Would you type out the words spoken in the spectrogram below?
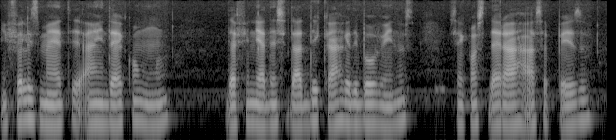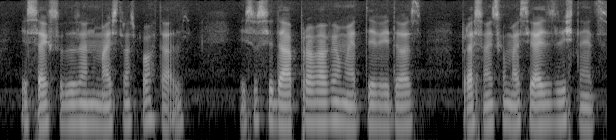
Infelizmente, ainda é comum definir a densidade de carga de bovinos sem considerar a raça, peso e sexo dos animais transportados. Isso se dá provavelmente devido às pressões comerciais existentes,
